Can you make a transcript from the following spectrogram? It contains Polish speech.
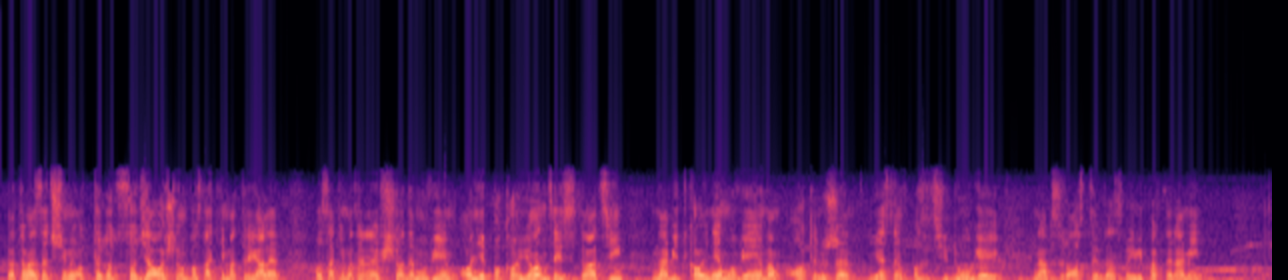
Natomiast zacznijmy od tego, co działo się w ostatnim materiale. W ostatnim materiale w środę mówiłem o niepokojącej sytuacji na Bitcoinie. Mówiłem Wam o tym, że jestem w pozycji długiej na wzrosty wraz z moimi partnerami.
